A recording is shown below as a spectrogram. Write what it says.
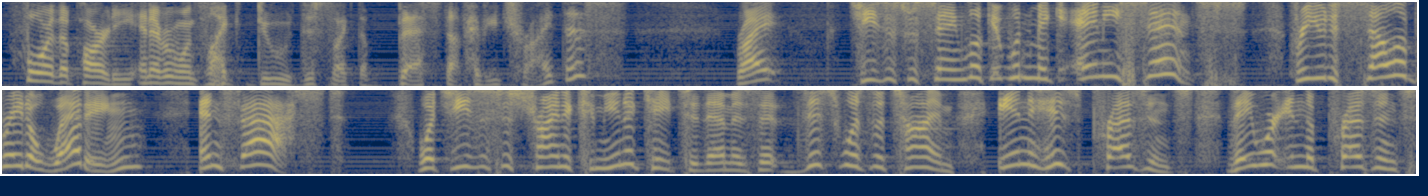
for the party and everyone's like, "Dude, this is like the best stuff. Have you tried this?" Right? Jesus was saying, look, it wouldn't make any sense for you to celebrate a wedding and fast. What Jesus is trying to communicate to them is that this was the time in his presence. They were in the presence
